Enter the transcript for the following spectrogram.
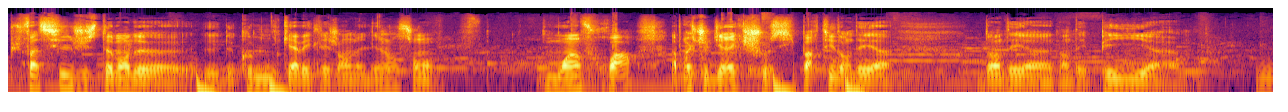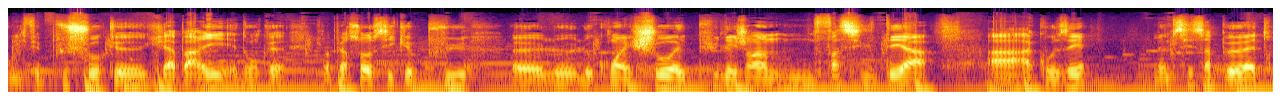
plus facile justement de, de, communiquer avec les gens. Les gens sont moins froid. Après, je te dirais que je suis aussi parti dans des, euh, dans des, euh, dans des pays euh, où il fait plus chaud qu'à Paris. Et donc, je m'aperçois aussi que plus le, coin est chaud et plus les gens ont une facilité à, à, causer, même si ça peut être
